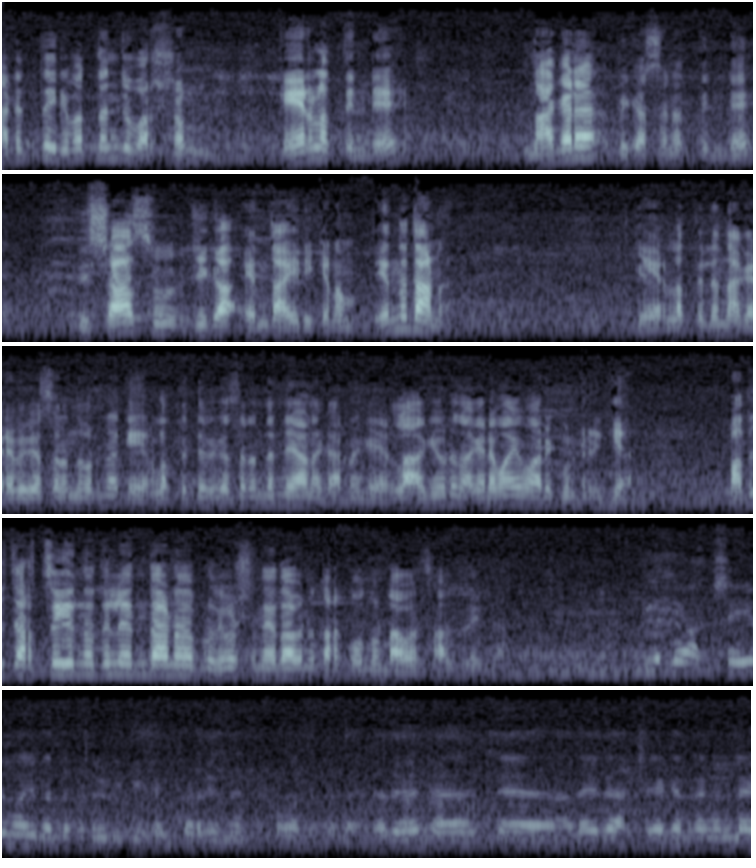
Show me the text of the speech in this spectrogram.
അടുത്ത ഇരുപത്തഞ്ച് വർഷം കേരളത്തിന്റെ നഗര വികസനത്തിന്റെ ദിശാസൂചിക എന്തായിരിക്കണം എന്നതാണ്. കേരളത്തിലെ നഗരവികസനം എന്ന് പറഞ്ഞാൽ കേരളത്തിന്റെ വികസനം തന്നെയാണ്. കാരണം കേരളം ആകെ ഒരു നഗരമായി മാറിക്കൊണ്ടിരിക്കുക. അപ്പം അത് ചർച്ച ചെയ്യുന്നതിൽ എന്താണ് പ്രതിപക്ഷ നേതാവിന് തർക്കമൊന്നും ഉണ്ടാവാൻ സാധ്യതയില്ല ഇന്നിപ്പോൾ ബന്ധപ്പെട്ട ഒരു വിധി ഹൈക്കോടതിയിൽ നിന്ന് വന്നിട്ടുണ്ട് അത് അതായത് അക്ഷയ കേന്ദ്രങ്ങളിലെ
